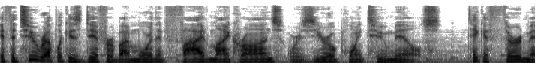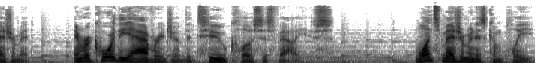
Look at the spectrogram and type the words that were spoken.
If the two replicas differ by more than 5 microns or 0.2 mils, take a third measurement and record the average of the two closest values. Once measurement is complete,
